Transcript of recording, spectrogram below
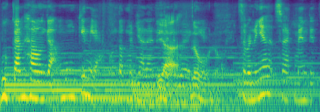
bukan hal nggak mungkin ya untuk menjalani ya keduanya. no no Sebenarnya segmented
